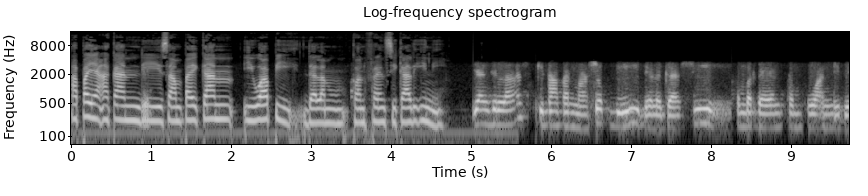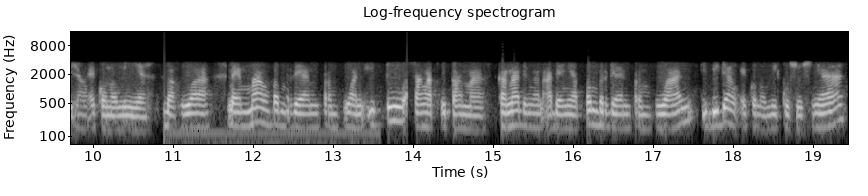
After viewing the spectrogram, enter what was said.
Apa yang akan disampaikan IWAPI dalam konferensi kali ini? Yang jelas kita akan masuk di delegasi pemberdayaan perempuan di bidang ekonominya. Bahwa memang pemberdayaan perempuan itu sangat utama. Karena dengan adanya pemberdayaan perempuan di bidang ekonomi khususnya,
